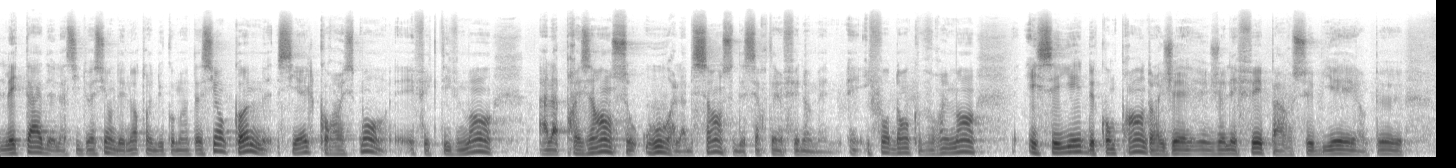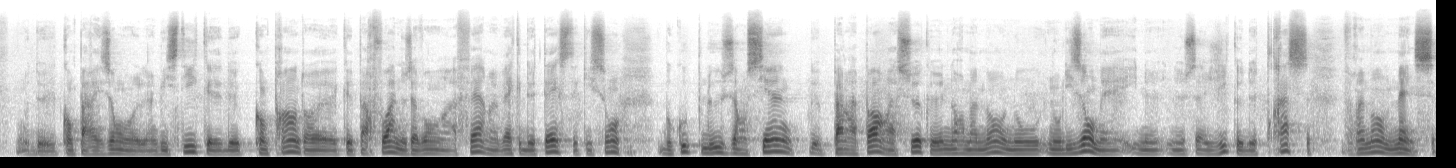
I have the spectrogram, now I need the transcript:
l'état de la situation de notre documentation comme si elle correspond effectivement à la présence ou à l'absence de certains phénomènes. Il faut donc vraiment essayer de comprendre, je l'ai fait par ce biais un peu de comparaison linguistique, de comprendre que parfois nous avons affaire avec des textes qui sont beaucoup plus anciens par rapport à ceux que normalement nous, nous lisons, mais il ne, s'agit que de traces vraiment minces.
